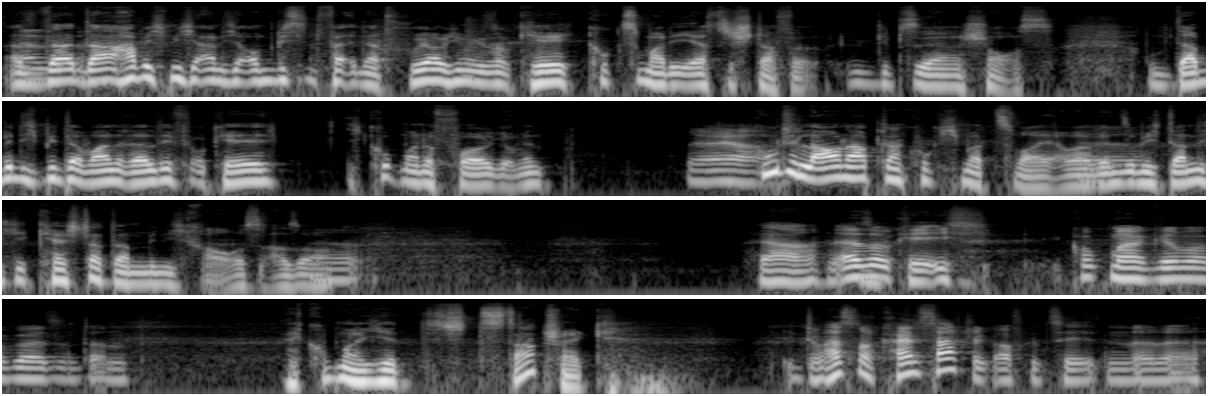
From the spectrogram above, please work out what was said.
Also, Also- da, da habe ich mich eigentlich auch ein bisschen verändert. Früher habe ich immer gesagt, okay, guckst du mal die erste Staffel, gibst du dir eine Chance. Und da bin ich mittlerweile relativ, okay, ich gucke mal eine Folge. Wenn Ja, ja. ich gute Laune habe, dann gucke ich mal zwei. Aber wenn Ja. sie mich dann nicht gecasht hat, dann bin ich raus. Also, Ja. also okay, ich guck mal Gilmore Girls und dann. ich guck mal hier Star Trek. Du hast noch kein Star Trek aufgezählt in deiner.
